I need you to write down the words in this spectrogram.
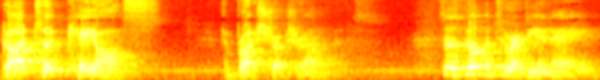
God took chaos and brought structure out of it. So it's built into our DNA.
